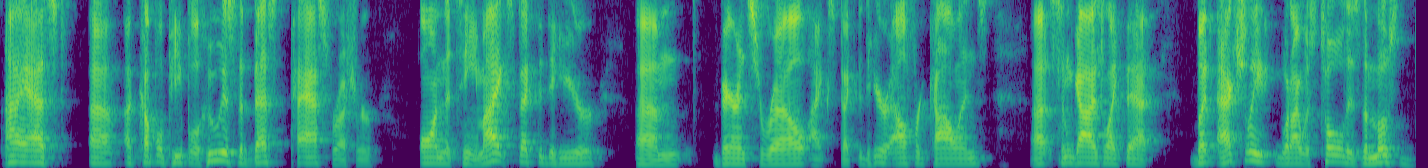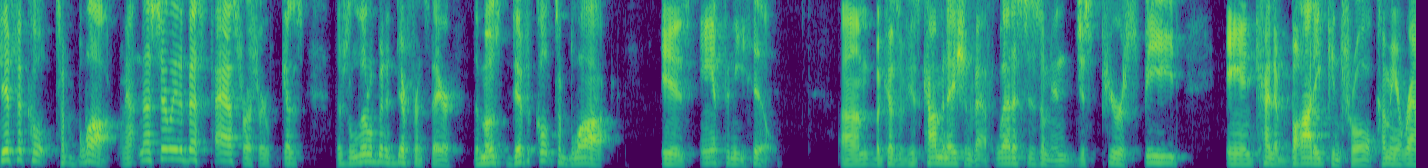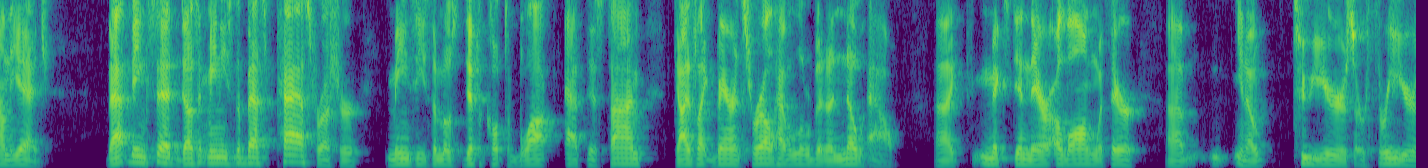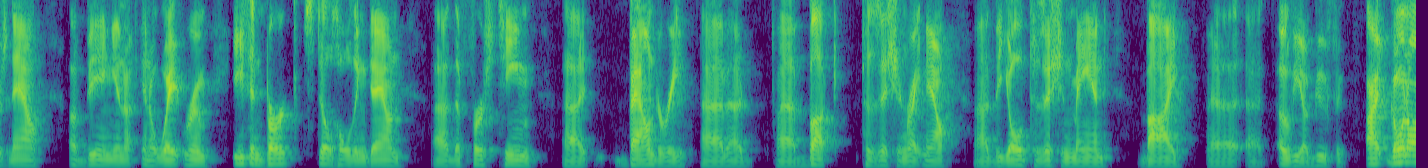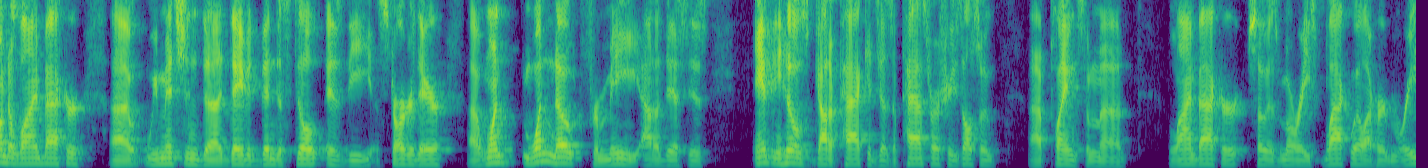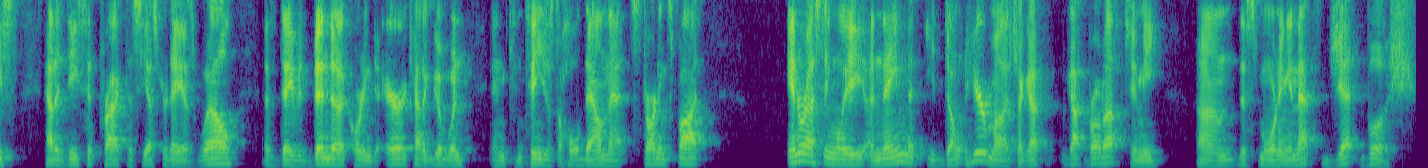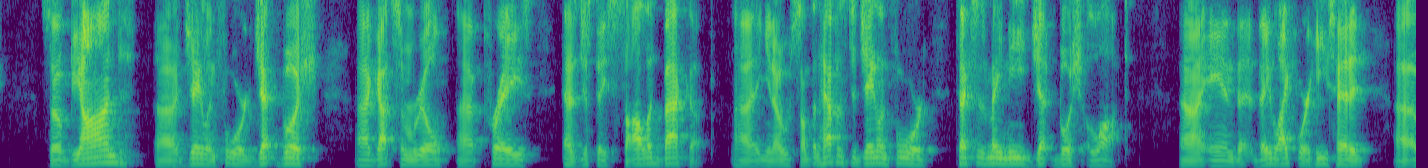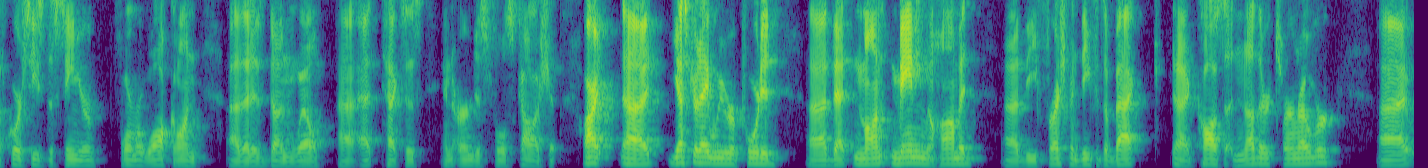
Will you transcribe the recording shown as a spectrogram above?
I asked uh, a couple people who is the best pass rusher on the team. I expected to hear um, Barryn Sorrell. I expected to hear Alfred Collins, uh, some guys like that. But actually, what I was told is the most difficult to block, not necessarily the best pass rusher, because there's a little bit of difference there. The most difficult to block is Anthony Hill um, because of his combination of athleticism and just pure speed and kind of body control coming around the edge. That being said, doesn't mean he's the best pass rusher, means he's the most difficult to block at this time. Guys like Barryn Sorrell have a little bit of know how uh, mixed in there along with their, um, you know, two years or three years now of being in a, in a weight room. Ethan Burke still holding down uh, the first team uh, boundary uh, uh, buck position right now. Uh, the old position manned by uh, Ovie Oghoufo. All right, going on to linebacker. we mentioned David Gbenda still is the starter there. one one note for me out of this is Anthony Hill's got a package as a pass rusher. He's also playing some linebacker. So is Maurice Blackwell. I heard Maurice had a decent practice yesterday as well as David Gbenda, according to Eric, had a good one and continues to hold down that starting spot. Interestingly, a name that you don't hear much, I got got brought up to me um, this morning, and that's Jett Bush. So beyond uh, Jaylan Ford, Jett Bush uh, got some real uh, praise as just a solid backup. Uh, you know, something happens to Jaylan Ford, Texas may need Jett Bush a lot, uh, and they like where he's headed. Uh, of course, he's the senior former walk on uh, that has done well uh, at Texas and earned his full scholarship. All right. Uh, yesterday, we reported uh, that Mon- Manny Muhammad, uh, the freshman defensive back, caused another turnover.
